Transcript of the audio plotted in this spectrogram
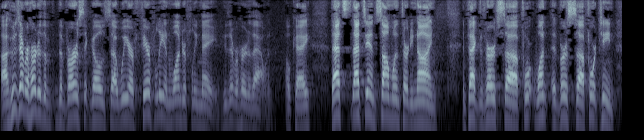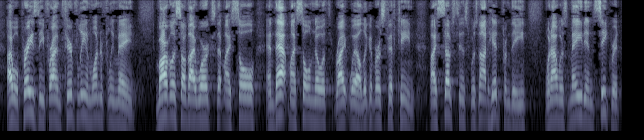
Uh, who's ever heard of the, the verse that goes, uh, We are fearfully and wonderfully made? Who's ever heard of that one? Okay. That's, that's in Psalm 139. In fact, verse, uh, four, one, uh, verse uh, 14, I will praise thee, for I am fearfully and wonderfully made. Marvelous are thy works that my soul, and that my soul knoweth right well. Look at verse 15. My substance was not hid from thee when I was made in secret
